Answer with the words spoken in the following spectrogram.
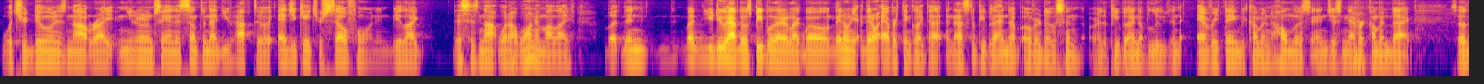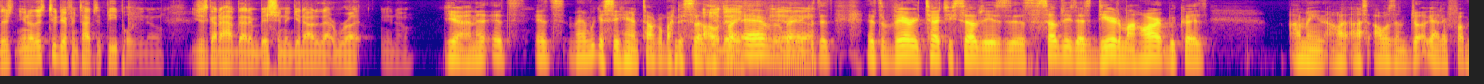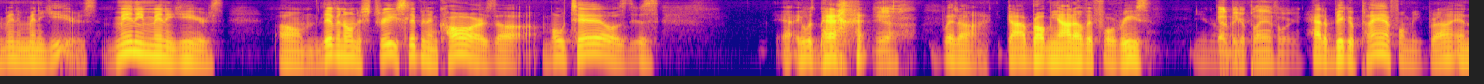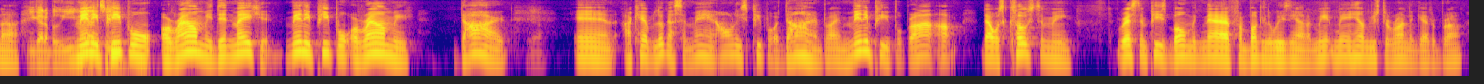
what you're doing is not right and you know what i'm saying it's something that you have to educate yourself on and be like this is not what i want in my life but then but you do have those people that are like well they don't they don't ever think like that. And that's the people that end up overdosing or the people that end up losing everything becoming homeless and just never mm. coming back. So there's you know there's two different types of people you know. You just got to have that ambition to get out of that rut you know. Yeah, and it, it's it's man, we could sit here and talk about this subject forever, Yeah, man, yeah. because it's it's a very touchy subject. It's, it's a subject that's dear to my heart because, I mean, I, I, I was a drug addict for many many years, many many years, um, living on the street, sleeping in cars, uh, motels, just yeah, it was bad. yeah but uh, God brought me out of it for a reason. You know, got a bigger plan for you had a bigger plan for me, bruh. And uh, you got to believe many people around me didn't make it. Many people around me died. And I kept looking. I said, "Man, all these people are dying, bro. And many people, bro, I, I, that was close to me. Rest in peace, Bo McNabb from Bunkie, Louisiana. Me, me and him used to run together, bro.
